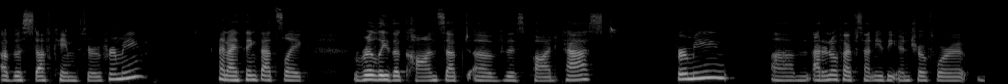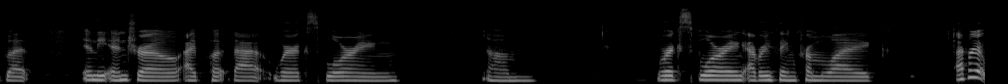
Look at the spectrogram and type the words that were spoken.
of the stuff came through for me. And i think that's like really the concept of this podcast for me um, I don't know if I've sent you the intro for it, but in the intro, I put that we're exploring, um, we're exploring everything from like, I forget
